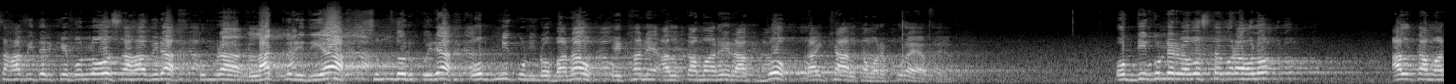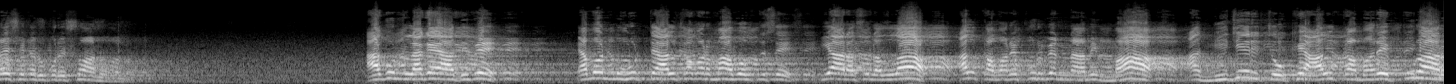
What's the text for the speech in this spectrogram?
সাহাবিদেরকে বলল, ও সাহাবিরা, তোমরা লাকড়ি দিয়া সুন্দর কইরা অগ্নিকুণ্ড বানাও। এখানে আলকামারে রাখব রাখা আলকামারে পুরাইয়া অগ্নিকুণ্ডের ব্যবস্থা করা হলো। আলকামারে সেটার উপরে শোয়ানো হলো। আগুন লাগাইয়া দিবে। এমন মুহূর্তে আলকামার মা বলতেছে, ইয়া রাসুল আল্লাহ আলকামারে পুরবেন না, আমি মা। আর নিজের চোখে আলকামারে পুরার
